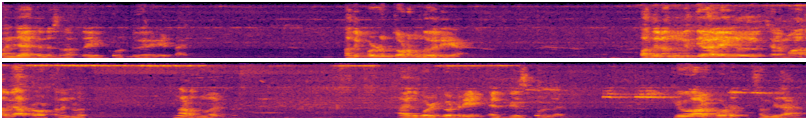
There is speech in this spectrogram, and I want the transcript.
പഞ്ചായത്തിന്റെ ശ്രദ്ധയിൽ കൊണ്ടുവരികയുണ്ടായി. അതിപ്പോഴും തുടർന്നു വരികയാണ്. പതിനൊന്ന് വിദ്യാലയങ്ങളിൽ ചില മാതൃകാ പ്രവർത്തനങ്ങൾ നടന്നു വരുന്നു. അതായത് കോഴിക്കോട്ടി എൽ പി സ്കൂളിൽ ക്യു ആർ കോഡ് സംവിധാനം.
